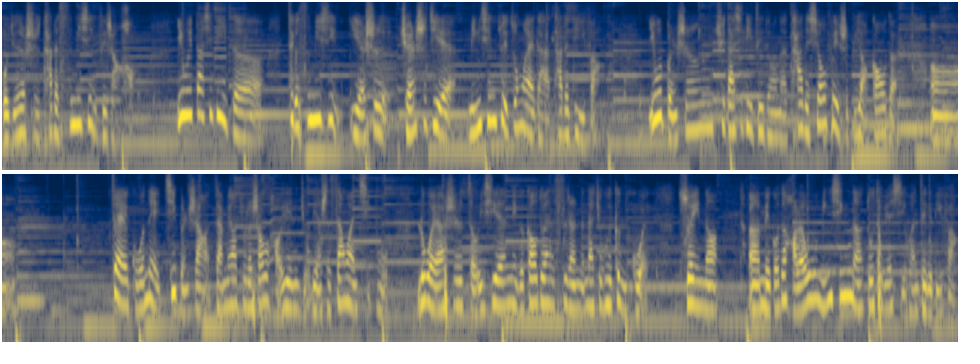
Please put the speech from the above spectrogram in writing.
我觉得是它的私密性非常好，因为大溪地的。这个私密性也是全世界明星最钟爱的它的地方，因为本身去大溪地这地方呢，它的消费是比较高的，嗯，在国内基本上咱们要住的稍微好一点的酒店是三万起步，如果要是走一些那个高端的私人的，那就会更贵，所以呢，呃，美国的好莱坞明星呢都特别喜欢这个地方。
